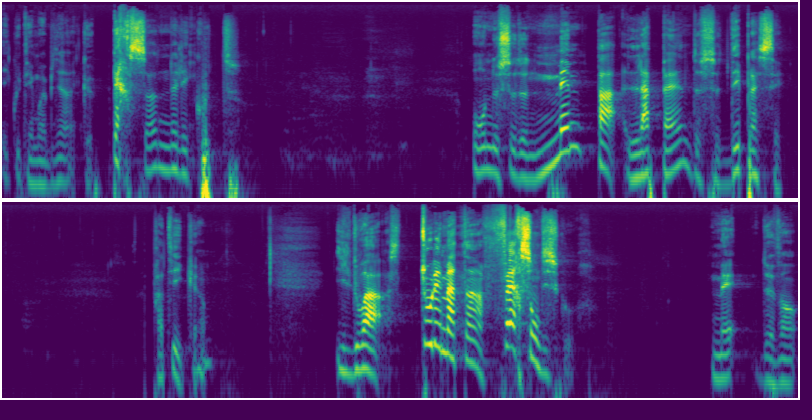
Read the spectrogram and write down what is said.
écoutez-moi bien, que personne ne l'écoute on ne se donne même pas la peine de se déplacer. Pratique. Hein Il doit tous les matins faire son discours, mais devant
